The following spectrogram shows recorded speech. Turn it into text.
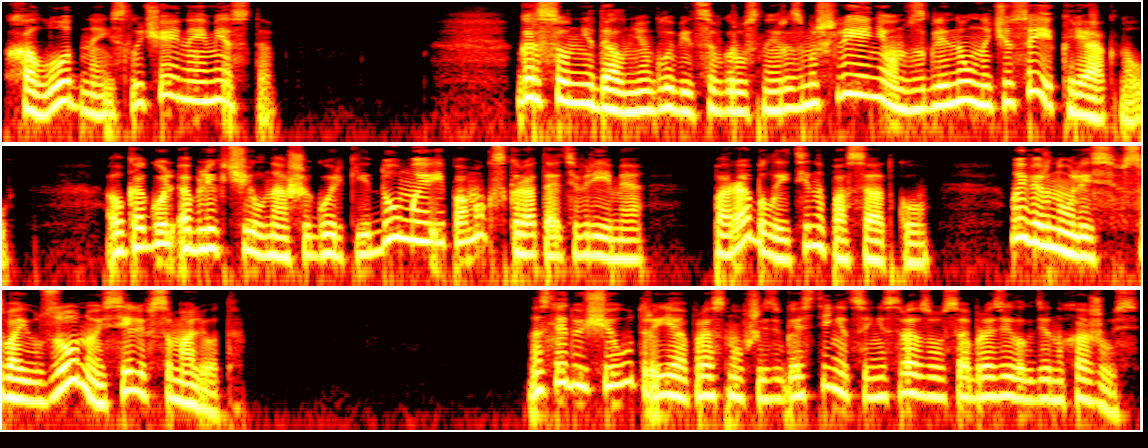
холодное и случайное место. Гарсон не дал мне углубиться в грустные размышления, он взглянул на часы и крякнул. Алкоголь облегчил наши горькие думы и помог скоротать время — Пора было идти на посадку. Мы вернулись в свою зону и сели в самолет. На следующее утро я, проснувшись в гостинице, не сразу сообразила, где нахожусь.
